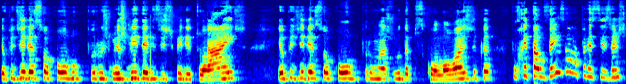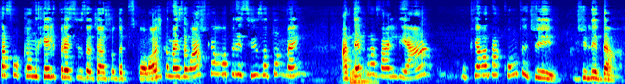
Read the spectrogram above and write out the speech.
Eu pediria socorro para os meus líderes espirituais, eu pediria socorro para uma ajuda psicológica, porque talvez ela precise. A gente está focando que ele precisa de ajuda psicológica, mas eu acho que ela precisa também, até é. para avaliar o que ela dá conta de, de lidar.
